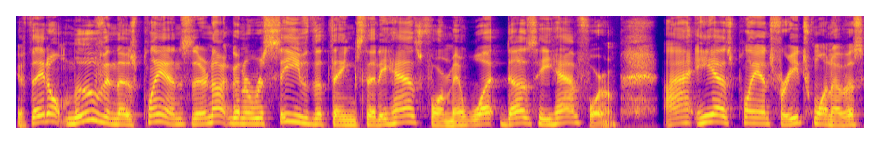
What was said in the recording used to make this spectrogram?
If they don't move in those plans, they're not going to receive the things that He has for them. And what does He have for them? I, he has plans for each one of us,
